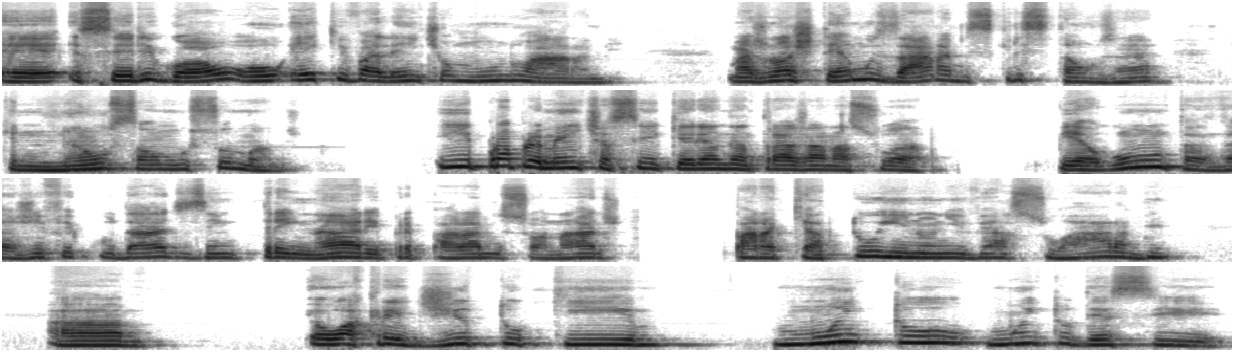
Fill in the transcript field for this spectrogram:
é, ser igual ou equivalente ao mundo árabe. Mas nós temos árabes cristãos, né, que não são muçulmanos. E propriamente assim, querendo entrar já na sua pergunta das dificuldades em treinar e preparar missionários para que atuem no universo árabe, uh, eu acredito que muito, muito desse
